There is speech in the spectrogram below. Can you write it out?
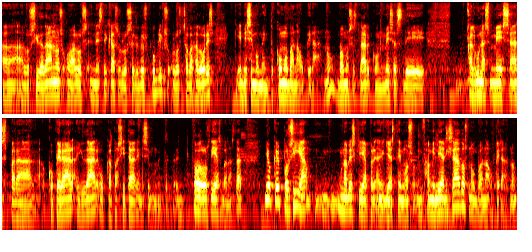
a, los ciudadanos o a los, en este caso, los servidores públicos o los trabajadores en ese momento, cómo van a operar. ¿no? Vamos a estar con mesas de, algunas mesas para cooperar, ayudar o capacitar en ese momento. Todos los días van a estar. Yo creo que por sí, ya, una vez que ya, ya estemos familiarizados, no van a operar. ¿no?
